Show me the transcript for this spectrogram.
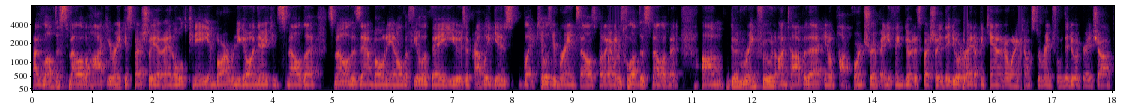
I love the smell of a hockey rink, especially an old Canadian bar. When you go in there, you can smell the smell of the Zamboni and all the fuel that they use. It probably gives like kills your brain cells, but I always love the smell of it. Um, good rink food on top of that, you know, popcorn, shrimp, anything good, especially they do it right up in Canada when it comes to rink food. They do a great job.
